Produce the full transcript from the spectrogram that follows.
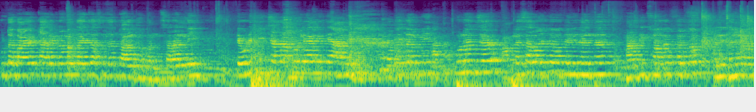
कुठं बाहेर कार्यक्रमात जायचं असलं तर टाळतो पण सरांनी तेवढी इच्छा दाखवली आणि ते आले त्याबद्दल मी पुनश्च आपल्या सर्वांच्या वतीने त्यांचं हार्दिक स्वागत करतो आणि धन्यवाद.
